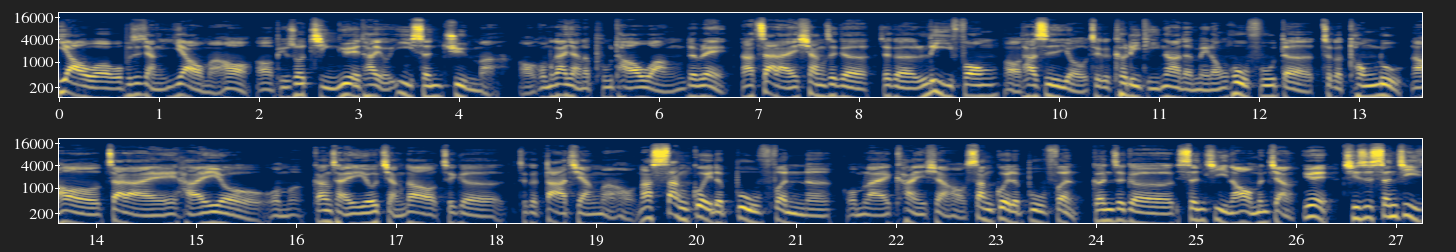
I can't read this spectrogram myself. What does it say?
药哦，我不是讲药嘛，哈，哦，比如说景悦它有益生菌嘛。哦，我们刚才讲的葡萄王，对不对？那再来像这个这个利丰哦，它是有这个克丽缇娜的美容护肤的这个通路，然后再来还有我们刚才有讲到这个这个大疆嘛，吼，那上柜的部分呢，我们来看一下哈，上柜的部分跟这个生技，然后我们讲，因为其实生技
